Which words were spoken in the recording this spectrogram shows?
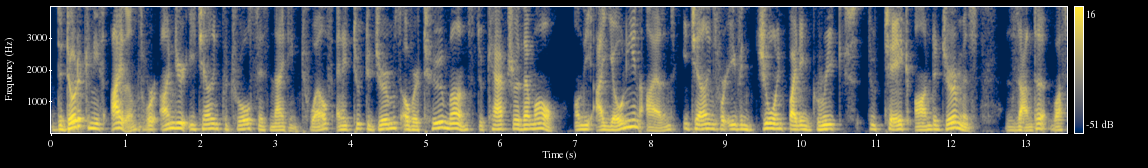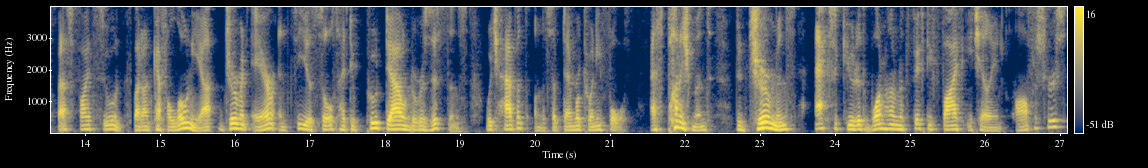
The Dodecanese Islands were under Italian control since 1912 and it took the Germans over two months to capture them all. On the Ionian Islands, Italians were even joined by the Greeks to take on the Germans. Zante was pacified soon, but on Kefalonia, German air and sea assaults had to put down the resistance, which happened on September 24th. As punishment, the Germans executed 155 Italian officers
